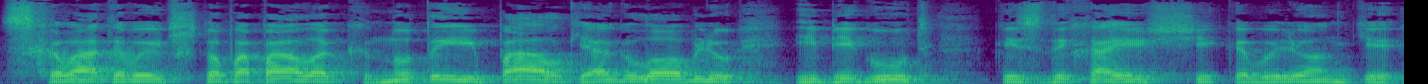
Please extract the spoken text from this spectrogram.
схватывают, что попало, кнуты, палки, оглоблю и бегут к издыхающей кобыленке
